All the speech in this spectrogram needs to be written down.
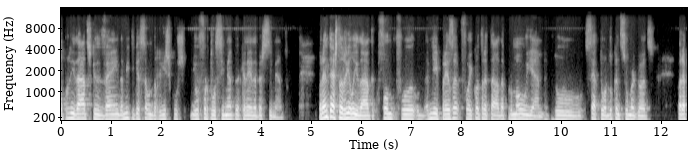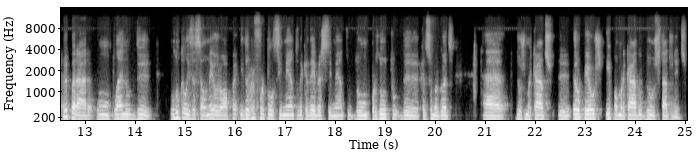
Oportunidades que vêm da mitigação de riscos e o fortalecimento da cadeia de abastecimento. Perante esta realidade, foi, foi, a minha empresa foi contratada por uma OEM do setor do consumer goods para preparar um plano de localização na Europa e de refortalecimento da cadeia de abastecimento de um produto de consumer goods uh, dos mercados uh, europeus e para o mercado dos Estados Unidos.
